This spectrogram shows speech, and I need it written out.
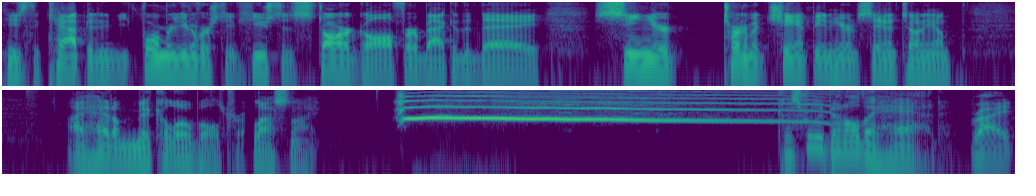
he's the captain, former University of Houston star golfer back in the day, senior tournament champion here in San Antonio. I had a Michelob Ultra last night. That's really about all they had. Right.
